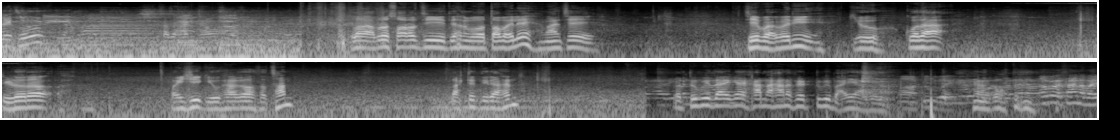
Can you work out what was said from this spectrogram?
लेखु। ठाउँ। ल हाम्रो सरजी देख्नुभयो तपाईँले। मान्छे जे भए पनि घिउ कोदा ढिँडो र भैँसी घिउ खाएको त छन्। लास्टैतिरछन् र टुपी दाइका खाना खान फेरि टुपी भाइ। आएको कस्तो सानो भाइ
